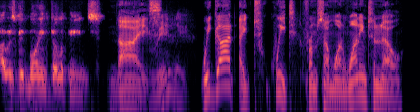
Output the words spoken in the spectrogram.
I was Good Morning Philippines. Nice. Really? We got a tweet from someone wanting to know.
